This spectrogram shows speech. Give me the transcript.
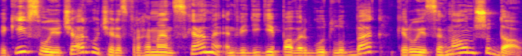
який в свою чергу через фрагмент схеми NVDD PowerGood Loopback керує сигналом Shutdown.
